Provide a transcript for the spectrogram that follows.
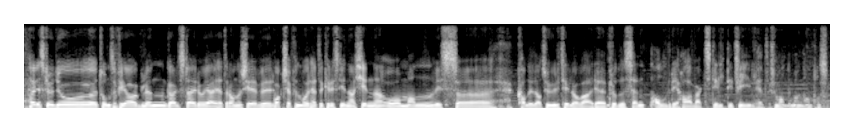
Her i studio, Tone Sofie Aglen, Gard Steire og jeg heter Anders Giæver. Vaktsjefen vår heter Kristina Kinne, og mannen hvis uh, kandidatur til å være produsent aldri har vært stilt i tvil, heter som vanlig Magne Antonsen.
